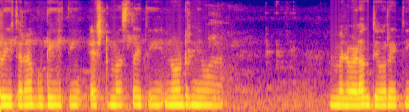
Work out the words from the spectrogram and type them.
ನೋಡ್ರಿ ಈ ಥರ ಗುಡಿ ಐತಿ, ಎಷ್ಟು ಮಸ್ತ್ ಐತಿ. ನೋಡ್ರಿ ನೀವು. ಆಮೇಲೆ ಒಳಗೆ ದೇವ್ರ ಐತಿ.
